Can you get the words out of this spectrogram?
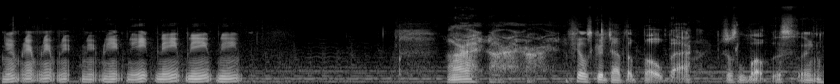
Neep, neep, neep, neep, neep, neep, neep, neep, neep. Alright, alright, alright. It feels good to have the bow back. Just love this thing.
